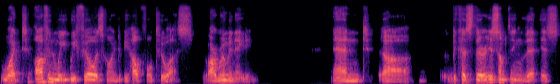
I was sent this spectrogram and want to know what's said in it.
what often we, we feel is going to be helpful to us, our ruminating. And uh, because there is something that is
